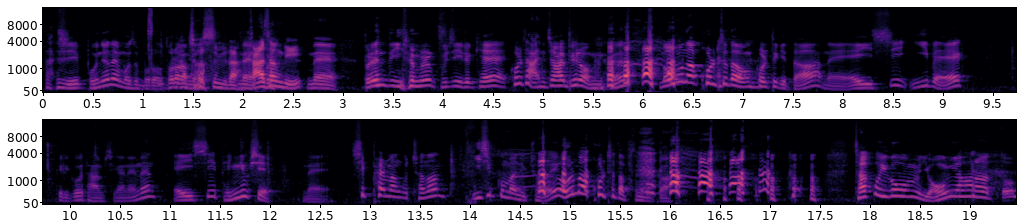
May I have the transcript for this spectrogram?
다시 본연의 모습으로 돌아갑니다. 좋습니다. 네, 가성비. 네 브랜드 이름을 굳이 이렇게 콜트 안 정할 필요 없는 너무나 콜트다운 콜트 기타 네 AC 200 그리고 다음 시간에는 AC 160 네. 18만 9천 원 29만 6천 원. 이거 얼마나 콜트답습니까? 자꾸 이거 보면 0이 하나 또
